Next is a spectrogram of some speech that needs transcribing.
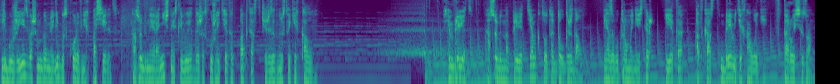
либо уже есть в вашем доме, либо скоро в них поселятся. Особенно иронично, если вы даже слушаете этот подкаст через одну из таких колонок. Всем привет! Особенно привет тем, кто так долго ждал. Меня зовут Рома Нестер, и это подкаст «Бремя технологий», второй сезон.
